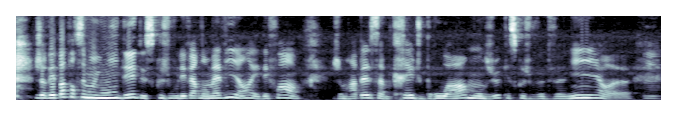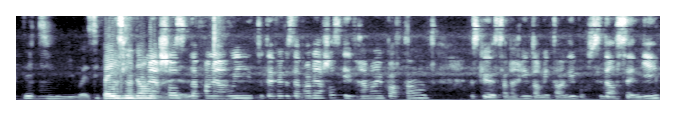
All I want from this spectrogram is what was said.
j'avais pas forcément une idée de ce que je voulais faire dans ma vie hein, et des fois je me rappelle ça me crée du brouhaha mon dieu qu'est-ce que je veux devenir euh, mm. ouais, c'est pas évident la première chose la première oui tout à fait c'est la première chose qui est vraiment importante parce que ça m'arrive dans mes temps libres aussi d'enseigner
